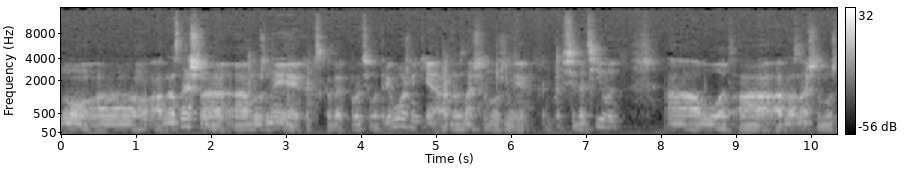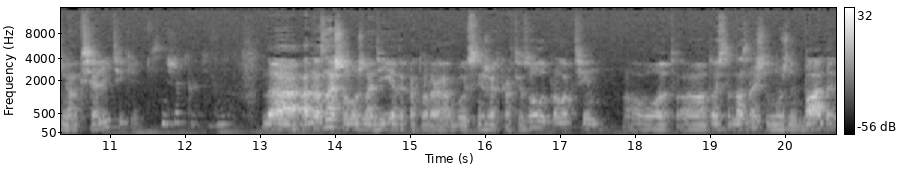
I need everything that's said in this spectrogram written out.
Ну, э, однозначно э, нужны, как сказать, противотревожники, однозначно нужны как бы, седативы, а, вот, а однозначно нужны анксиолитики, Снижать кортизол. да, однозначно нужна диета, которая будет снижать кортизол и пролактин. Вот. а, То есть однозначно нужны БАДы,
